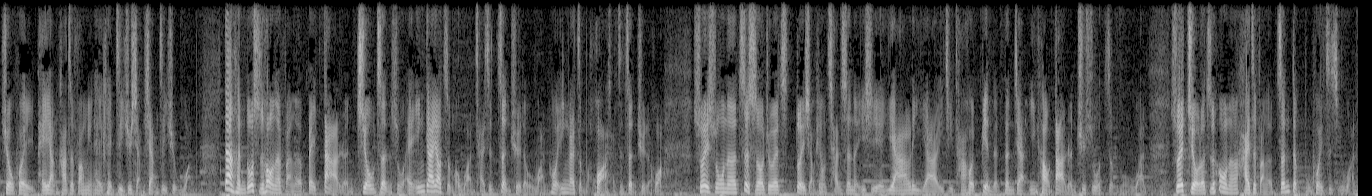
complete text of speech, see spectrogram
就会培养他这方面，还可以自己去想象、自己去玩。但很多时候呢，反而被大人纠正说：“哎，应该要怎么玩才是正确的玩，或应该怎么画才是正确的画。”所以说呢，这时候就会对小朋友产生了一些压力呀，以及他会变得更加依靠大人去说怎么玩。所以久了之后呢，孩子反而真的不会自己玩了。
